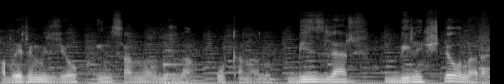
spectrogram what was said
haberimiz yok. İnsanlığımızdan utanalım. Bizler bilinçli olarak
